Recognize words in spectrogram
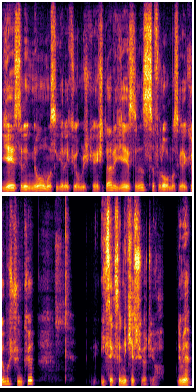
y'sinin ne olması gerekiyormuş gençler? y'sinin 0 olması gerekiyormuş. Çünkü x eksenini kesiyor diyor. Değil mi?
